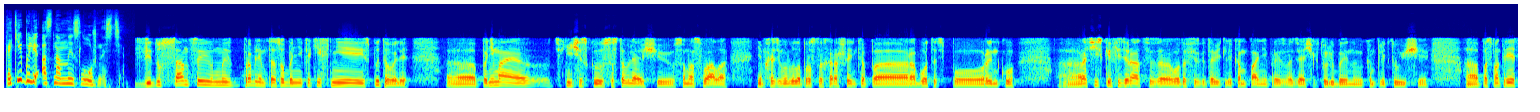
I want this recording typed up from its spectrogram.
Какие были основные сложности? Ввиду санкций мы проблем-то особо никаких не испытывали. Э, понимая техническую составляющую самосвала, необходимо было просто хорошенько поработать по рынку э, Российской Федерации заводов-изготовителей компаний, производящих ту либо иную комплектующие, э, посмотреть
